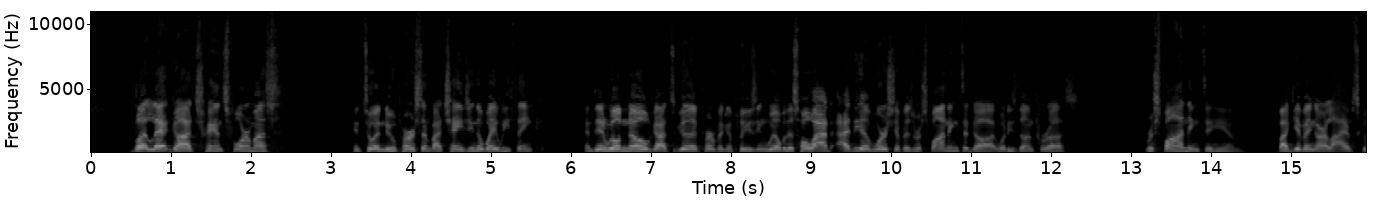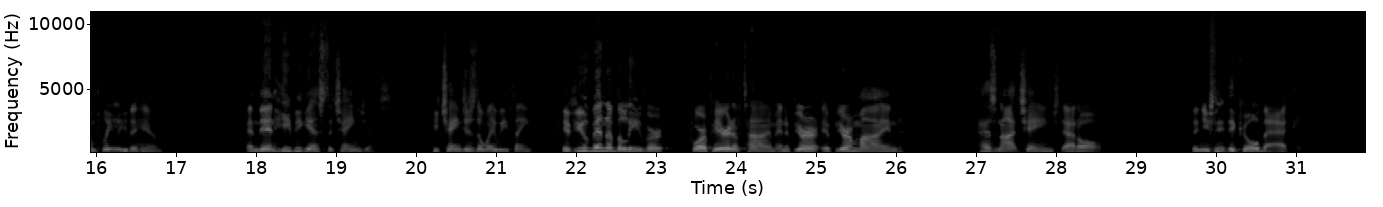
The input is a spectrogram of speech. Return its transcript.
but let God transform us into a new person by changing the way we think. And then we'll know God's good, perfect, and pleasing will. But this whole idea of worship is responding to God, what He's done for us, responding to Him by giving our lives completely to Him. And then He begins to change us. He changes the way we think. If you've been a believer for a period of time, and if, your if your mind has not changed at all, then you need to go back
